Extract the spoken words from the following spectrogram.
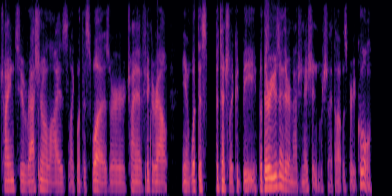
trying to rationalize like what this was or trying to figure out, you know, what this potentially could be. But they're using their imagination, which I thought was pretty cool.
